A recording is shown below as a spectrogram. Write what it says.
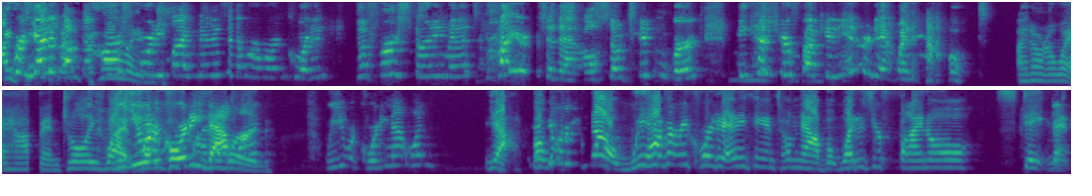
I Forget about the college. first 45 minutes that were recorded. The first 30 minutes prior to that also didn't work because your fucking internet went out. I don't know what happened. Julie, what? Were you What is the recording final that one? Were you recording that one? Yeah, but no, we haven't recorded anything until now. But what is your final statement?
